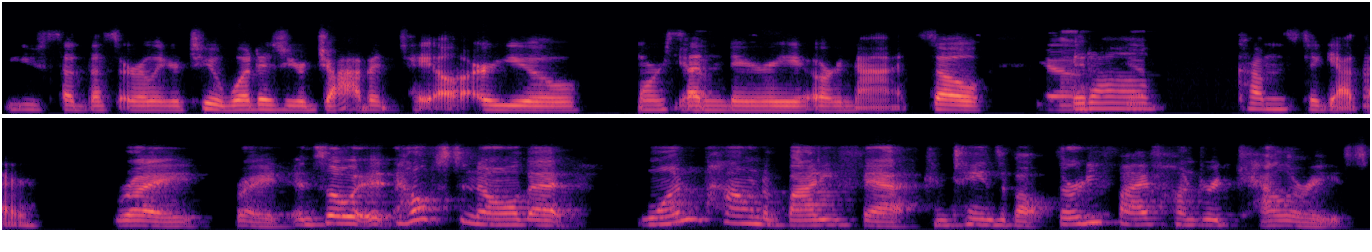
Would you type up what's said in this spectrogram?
you said this earlier too what does your job entail are you more sedentary yeah. or not so yeah, it all yeah. comes together right right and so it helps to know that one pound of body fat contains about 3,500 calories.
